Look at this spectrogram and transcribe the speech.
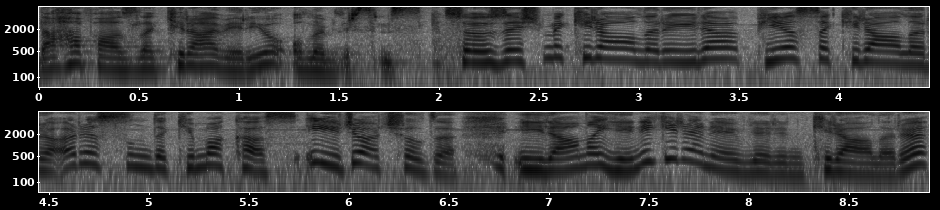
daha fazla kira veriyor olabilirsiniz. Sözleşme kiralarıyla piyasa kiraları arasındaki makas iyice açıldı. İlana yeni giren evlerin kiraları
